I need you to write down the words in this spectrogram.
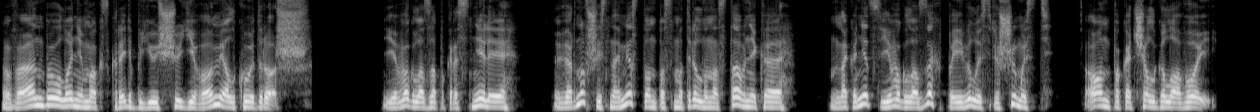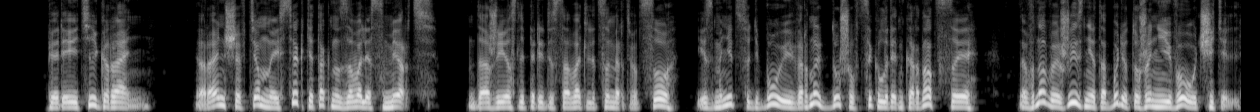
Ван Буэлло не мог скрыть бьющую его мелкую дрожь. Его глаза покраснели, Вернувшись на место, он посмотрел на наставника. Наконец, в его глазах появилась решимость. Он покачал головой. Перейти грань. Раньше в темной секте так называли смерть. Даже если перерисовать лицо мертвецу, изменить судьбу и вернуть душу в цикл реинкарнации, в новой жизни это будет уже не его учитель.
